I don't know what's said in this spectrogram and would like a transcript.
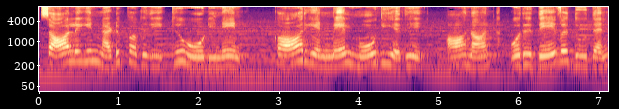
சாலையின் நடுப்பகுதிக்கு ஓடினேன். கார் என் மேல் மோதியது. ஆனால் ஒரு தேவதூதன்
